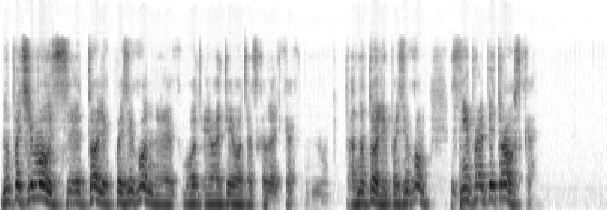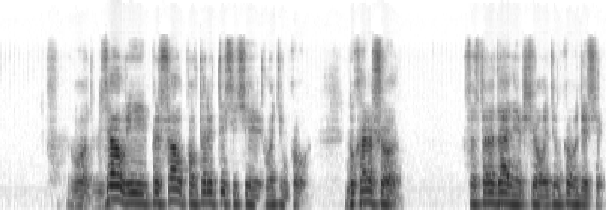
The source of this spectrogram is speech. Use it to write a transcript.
Ну почему э, Толик Позигон, э, вот это его, так сказать, как ну, Анатолий Позигон с Днепропетровска, вот, взял и прислал полторы тысячи Латинкова. Ну хорошо, сострадание, все, Латинкова дышит.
